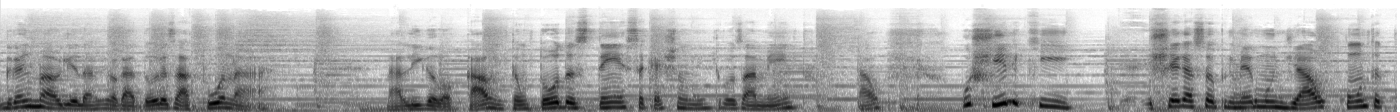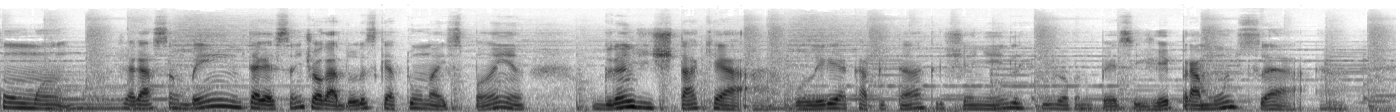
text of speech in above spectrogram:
grande maioria das jogadoras atua na, na liga local, então todas têm essa questão de entrosamento tal. O Chile que chega ao seu primeiro mundial, conta com uma, geração bem interessante, jogadores que atuam na Espanha. O grande destaque é a, a goleira e a capitã, a Cristiane Endler, que joga no PSG. Para muitos é a, a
